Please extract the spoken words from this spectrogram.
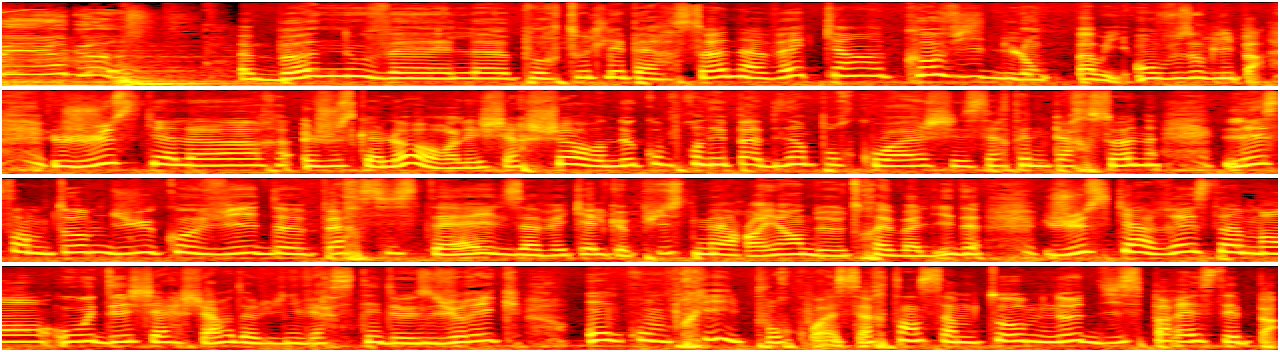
feel good. Bonne nouvelle pour toutes les personnes avec un Covid long. Bah oui, on vous oublie pas. Jusqu'alors, jusqu'alors, les chercheurs ne comprenaient pas bien pourquoi chez certaines personnes les symptômes du Covid persistaient. Ils avaient quelques pistes, mais rien de très valide. Jusqu'à récemment, où des chercheurs de l'université de Zurich ont compris pourquoi certains symptômes ne disparaissaient pas.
